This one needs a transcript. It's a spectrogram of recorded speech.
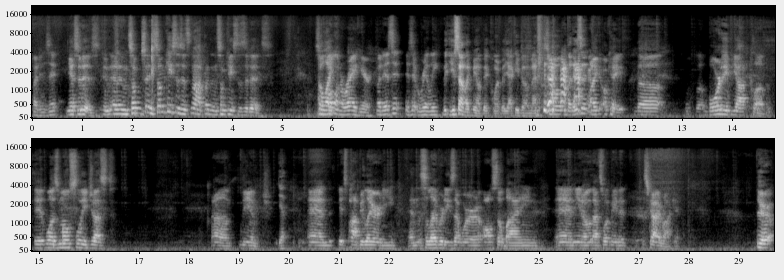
But is it? yes, it is. And, and in some in some cases it's not, but in some cases it is. So I'm like pulling a Ray here, but is it? Is it really? But you sound like me on Bitcoin, but yeah, keep going, man. So, but is it? like okay, the, the Bored Ape Yacht Club. It was mostly just um, the image Yep. and its popularity and the celebrities that were also buying, and you know that's what made it skyrocket. There,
